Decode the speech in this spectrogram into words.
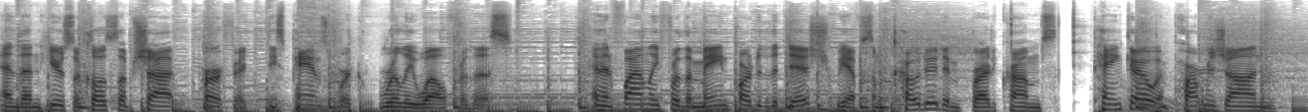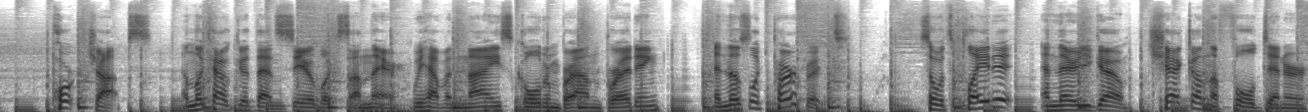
and then here's a close up shot. Perfect. These pans work really well for this. And then finally, for the main part of the dish, we have some coated in breadcrumbs, panko, and parmesan pork chops. And look how good that sear looks on there. We have a nice golden brown breading, and those look perfect. So it's plated, and there you go. Check on the full dinner.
